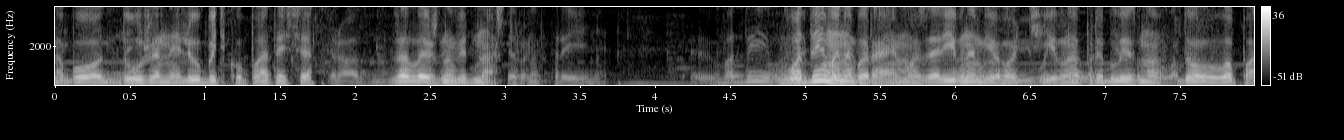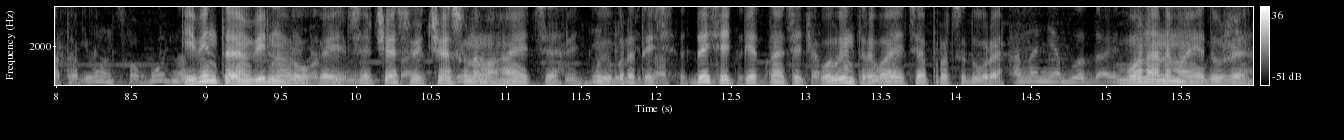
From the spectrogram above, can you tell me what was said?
або дуже не любить купатися залежно від настрою. Води ми набираємо за рівнем його тіла приблизно до лопаток. І він там вільно рухається, час від часу намагається вибратись. 10-15 хвилин триває ця процедура. Вона не має дуже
